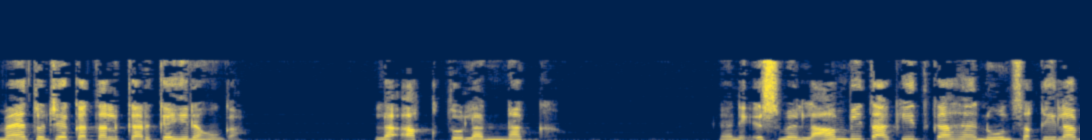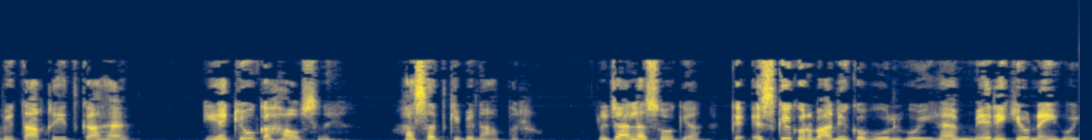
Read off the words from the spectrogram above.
میں تجھے قتل کر کے ہی رہوں گا۔ لاقتلنک یعنی اس میں لام بھی تاکید کا ہے، نون سکیلا بھی تاکید کا ہے۔ یہ کیوں کہا اس نے؟ حسد کی بنا پر۔ جالس ہو گیا کہ اس کی قربانی قبول ہوئی ہے، میری کیوں نہیں ہوئی؟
